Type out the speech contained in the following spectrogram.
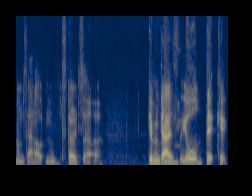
comes out and starts uh giving guys the old dick kick.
